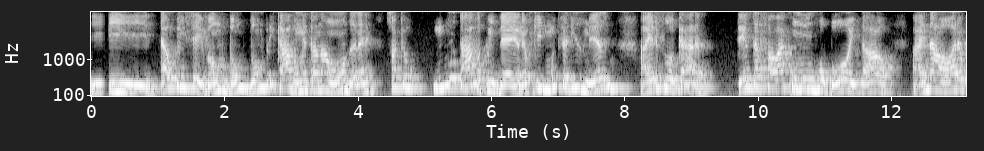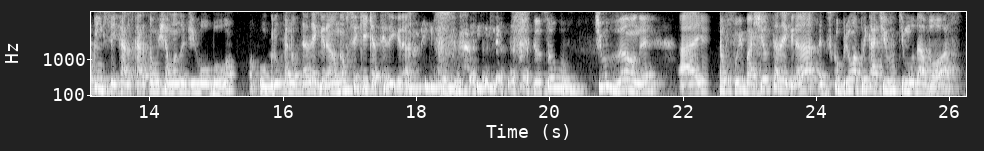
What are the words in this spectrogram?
E, e aí eu pensei, vamos, vamos, vamos brincar, vamos entrar na onda, né? Só que eu não tava com ideia, né? Eu fiquei muito feliz mesmo. Aí ele falou, cara, tenta falar como um robô e tal. Aí na hora eu pensei, cara, os caras estão me chamando de robô. O grupo é no Telegram, não sei o que, que é Telegram. eu sou tiozão, né? Aí eu fui, baixei o Telegram, descobri um aplicativo que muda a voz.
